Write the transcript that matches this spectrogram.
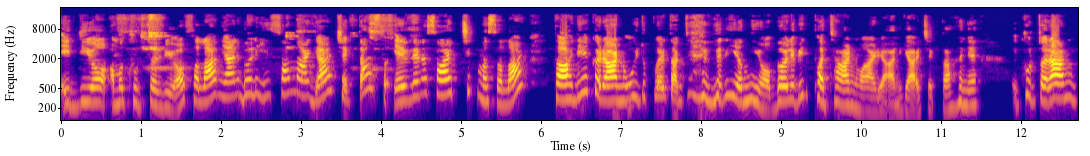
ediyor ama kurtarıyor falan. Yani böyle insanlar gerçekten evlerine sahip çıkmasalar tahliye kararına uydukları takdirde evleri yanıyor. Böyle bir patern var yani gerçekten. Hani e, kurtaran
